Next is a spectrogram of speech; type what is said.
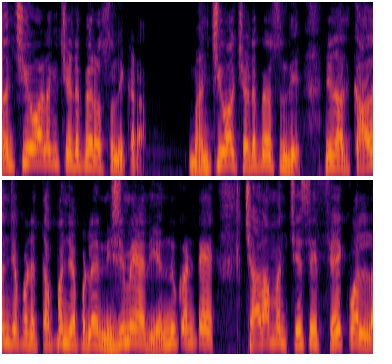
మంచి వాళ్ళకి చెడ్డ పేరు వస్తుంది ఇక్కడ. మంచి వాళ్ళు చెడ్డ నేను అది కాదని చెప్పట్లేదు తప్పని చెప్పట్లేదు. నిజమే అది. ఎందుకంటే చాలామంది చేసే ఫేక్ వల్ల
